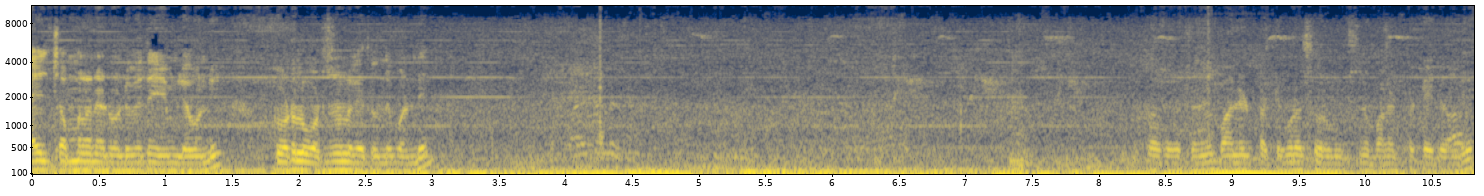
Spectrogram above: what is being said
ఆయిల్ చమ్మలు అనేటువంటివి అయితే ఏం లేవండి. టోటల్ ఒరిజినల్గా అయితే ఉంది బండి. బాలెట్ పట్టి కూడా షోరూమ్ ఇచ్చిన బాలెట్ పట్టి అయితే ఉంది.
